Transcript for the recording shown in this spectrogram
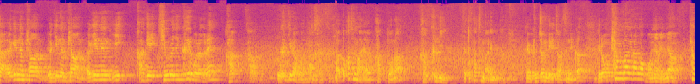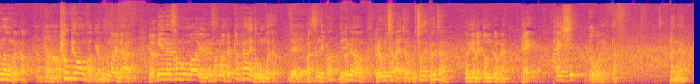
자, 여기 있는 편, 여기 있는 편, 여기 있는 이 각의 기울어진 크기를 뭐라 그래? 각 각. 크기라고 하는 아. 각 크기. 아, 똑같은 말이에요. 각도나 각 크기. 똑같은 말입니다. 그럼 교점이 되겠죠, 맞습니까? 여러분, 평각이란 건 뭐냐면요. 평각은 뭘까? 평평한. 평평한 각이야. 무슨 말이냐면, 여기 있는 선분과 여기 있는 선분을 어떻게 평평하게 놓은 거죠. 네. 맞습니까? 네. 그래요. 여러분 잘 알죠? 우리 처음에 배웠잖아. 여기가 몇 도입니까? 그러면 180도가 되겠다. 맞나요?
